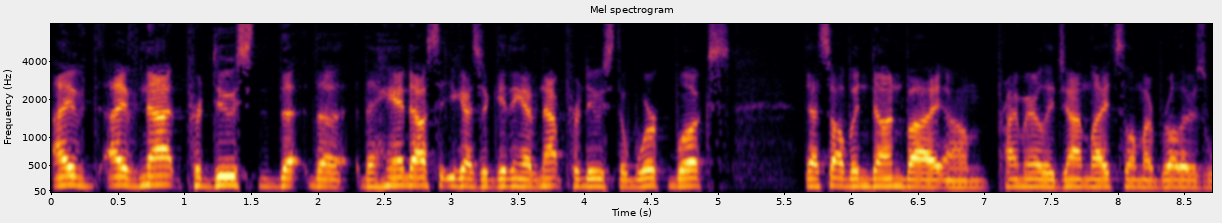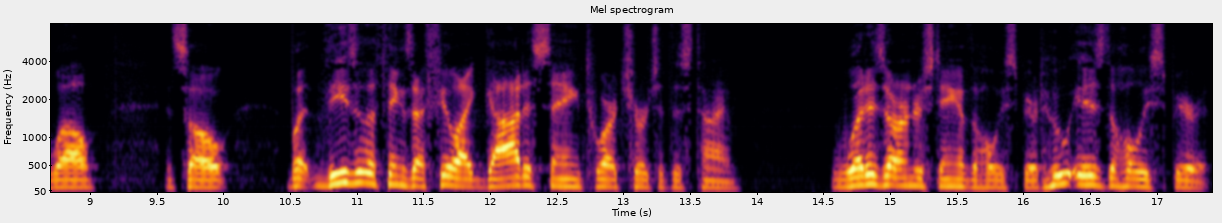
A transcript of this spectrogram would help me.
I've I've not produced the, the, the handouts that you guys are getting. I've not produced the workbooks. That's all been done by um, primarily John Leitzel and my brother as well. And so but these are the things I feel like God is saying to our church at this time. What is our understanding of the Holy Spirit? Who is the Holy Spirit?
